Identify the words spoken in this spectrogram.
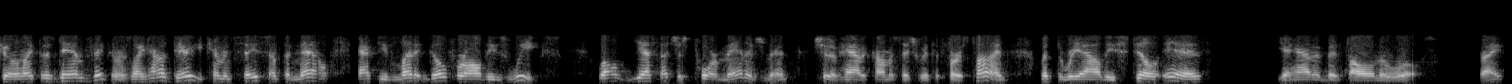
feeling like those damn victims. Like, how dare you come and say something now after you've let it go for all these weeks? Well, yes, that's just poor management. Should have had a conversation with the first time, but the reality still is you haven't been following the rules, right?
